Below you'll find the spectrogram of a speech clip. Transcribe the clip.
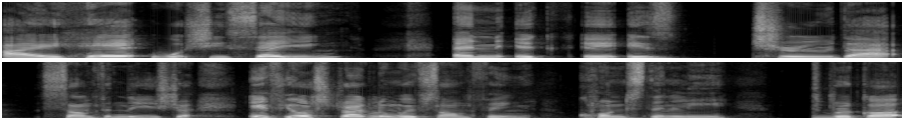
I hear what she's saying, and it it is true that something that you str- if you're struggling with something constantly, regard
